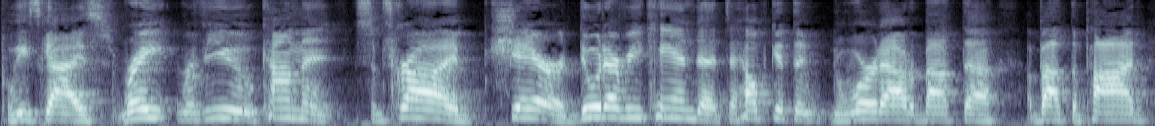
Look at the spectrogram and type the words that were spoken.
Please, guys, rate, review, comment, subscribe, share, do whatever you can to, to help get the, word out about the about the pod.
